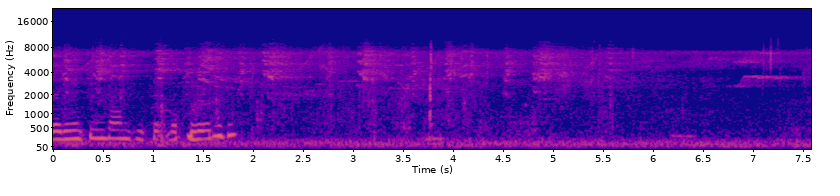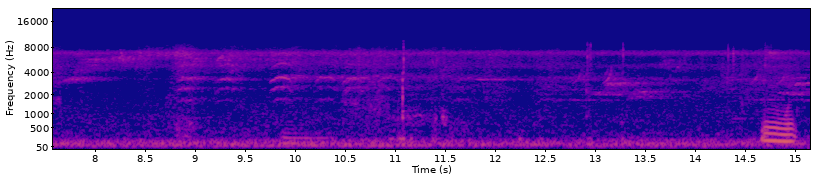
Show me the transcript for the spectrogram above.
Đây như sinh xong thì sẽ được nữa Mm-hmm.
